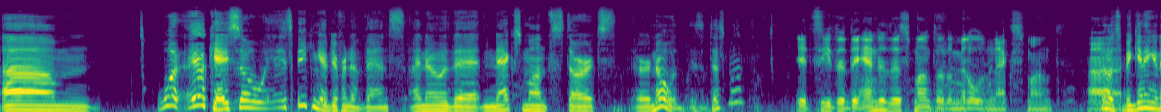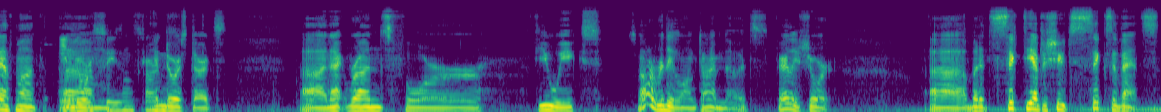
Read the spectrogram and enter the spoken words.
um what okay so uh, speaking of different events i know that next month starts or no is it this month It's either the end of this month or the middle of next month. Uh, no it's beginning of next month indoor Um, season starts. indoor starts uh and that runs for a few weeks it's not a really long time though it's fairly short uh but it's six you have to shoot six events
